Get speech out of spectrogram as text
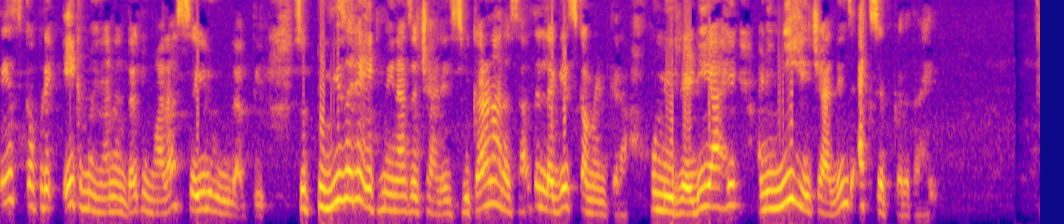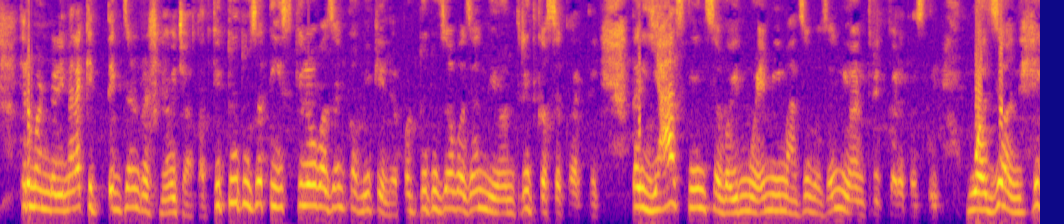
तेच कपडे एक महिन्यानंतर तुम्हाला सैल होऊ लागतील. सो तुम्ही जर एक महिन्याचं चॅलेंज स्वीकारणार असाल तर लगेच कमेंट करा. हो मी रेडी आहे आणि मी हे चॅलेंज ऍक्सेप्ट करत आहे. तर मंडळी मला कित्येक जण प्रश्न विचारतात की तू तुझं तीस किलो वजन कमी केलं पण तू तुझं वजन नियंत्रित कसं करते? तर ह्याच तीन सवयींमुळे मी माझं वजन नियंत्रित करत असते. वजन हे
